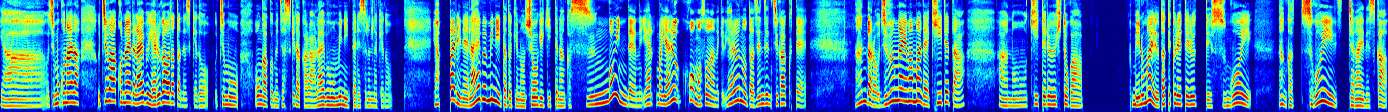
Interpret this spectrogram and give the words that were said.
いやー、うちもこの間、うちはこの間ライブやる側だったんですけど、うちも音楽めっちゃ好きだからライブも見に行ったりするんだけど、やっぱりね、ライブ見に行った時の衝撃ってなんかすんごいんだよね。や、まあ、やる方もそうなんだけど、やるのとは全然違くて、なんだろう、自分が今まで聞いてた、あの、聞いてる人が、目の前で歌ってくれてるってすごい、なんかすごいじゃないですか。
